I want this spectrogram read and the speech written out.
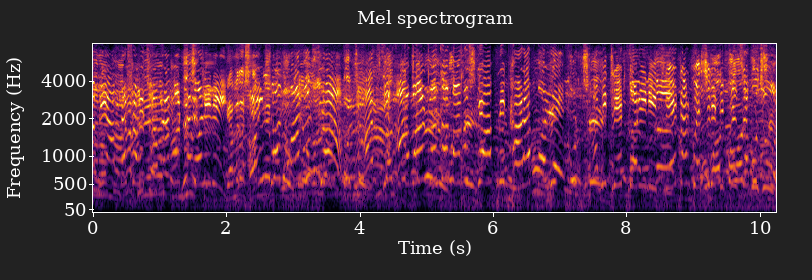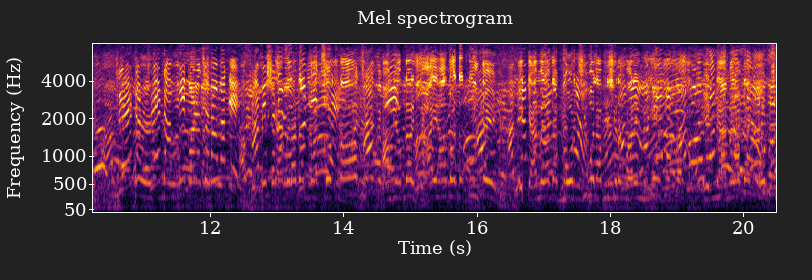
আমি আপনার সঙ্গে ঝগড়া করতে এই সামনে বলো। আজকে আমার মতো মানুষকে আপনি খারাপ করলেন আমি থ্রেট করিনি। থ্রেট আর কোয়েশ্চেনের ডিফারেন্সটা বুঝুন। থ্রেট আর থ্রেট আপনি করেছেন আমাকে। আমি সেটা উত্তর দিচ্ছি আমি আপনার গায়ে হাত হয়তো তুলতেন এই ক্যামেরাটা করছি বলে আপনি সেটা পারেননি এই ক্যামেরাটা করছি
